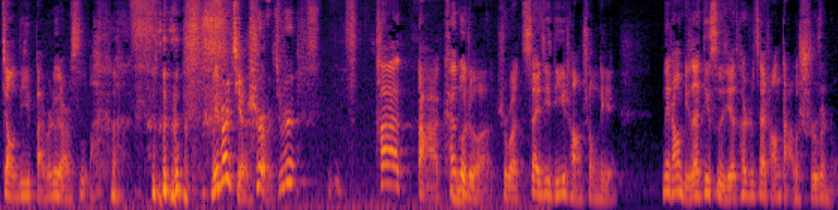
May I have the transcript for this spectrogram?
降低百分之六点四，没法解释，就是他打开拓者、是吧？赛季第一场胜利，那场比赛第四节他是在场打了十分钟，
